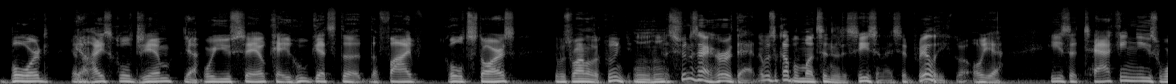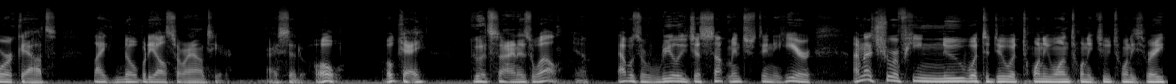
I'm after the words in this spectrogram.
board in Yeah. the high school gym Yeah. where you say, okay, who gets the the five gold stars? It was Ronald Acuna. Mm-hmm. As soon as I heard that, and it was a couple months into the season, I said, really? Oh yeah, he's attacking these workouts like nobody else around here. I said, oh, okay, good sign as well. Yeah. That was a really just something interesting to hear. I'm not sure if he knew what to do at 21, 22, 23.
